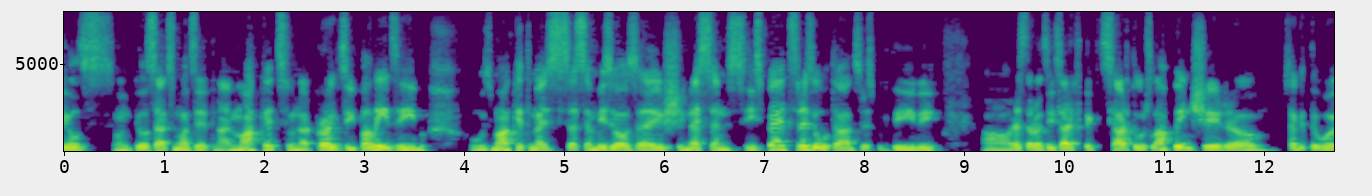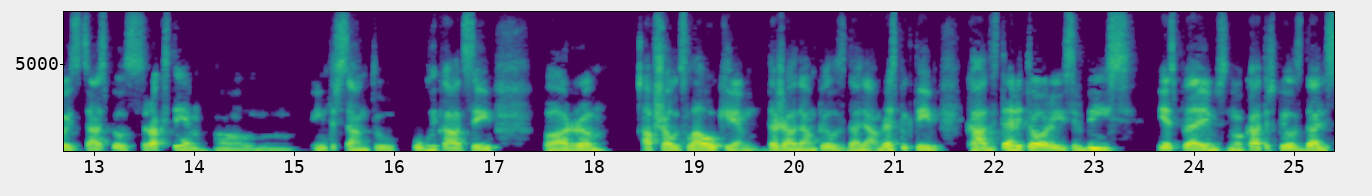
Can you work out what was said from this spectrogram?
pils un pilsētas nocietinājumu makets, un ar projekciju palīdzību uz maketi mēs esam vizualizējuši nesenas izpētes rezultātus, respektīvi, Restorācijas arhitekts Artūrs Lapiņš ir sagatavojis Cēspils rakstiem interesantu publikāciju par apšaudas laukiem, dažādām pilsētas daļām, respektīvi, kādas teritorijas ir bijis iespējams no katras pilsētas daļas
